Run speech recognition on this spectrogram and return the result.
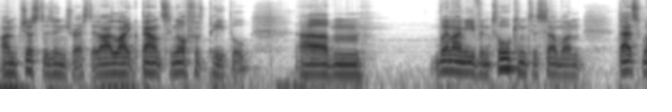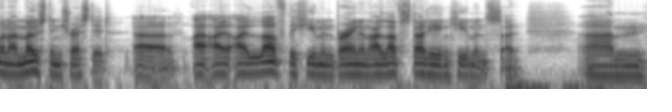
I'm just as interested. I like bouncing off of people. Um, when I'm even talking to someone, that's when I'm most interested. Uh, I, I, love the human brain and I love studying humans. So um,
